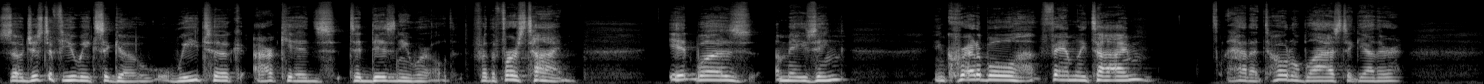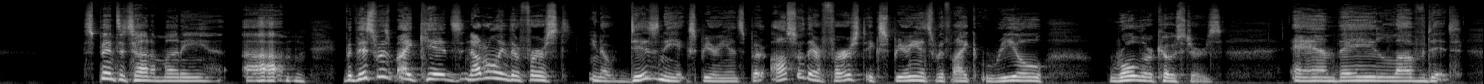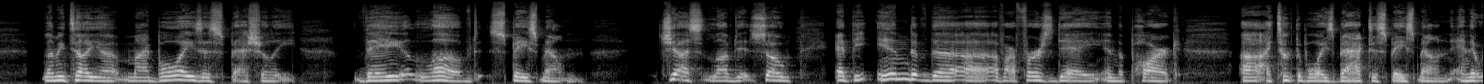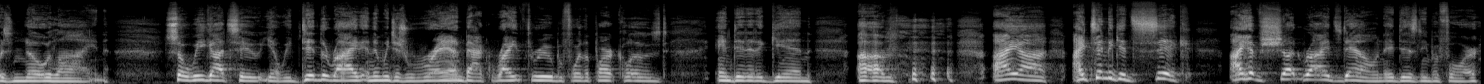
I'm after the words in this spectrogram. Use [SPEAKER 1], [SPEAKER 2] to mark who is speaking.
[SPEAKER 1] So, just a few weeks ago, we took our kids to Disney World for the first time. It was amazing, incredible family time. Had a total blast together. Spent a ton of money. Um, but this was my kids, not only their first, you know, Disney experience, but also their first experience with like real roller coasters. And they loved it. Let me tell you, my boys especially, they loved Space Mountain. Just loved it. So at the end of the uh, of our first day in the park, uh, I took the boys back to Space Mountain, and there was no line. So we got to, you know, we did the ride, and then we just ran back right through before the park closed and did it again. Um, I uh, I tend to get sick I have shut rides down at Disney before.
